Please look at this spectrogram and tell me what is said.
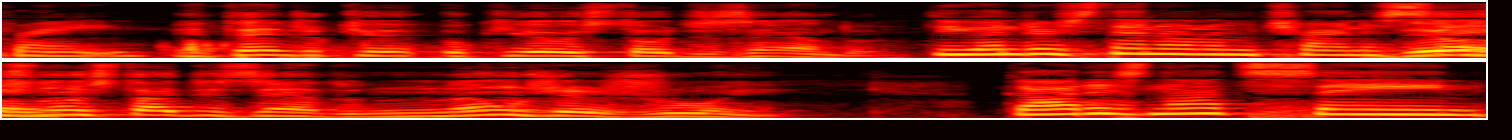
praying. Entende o que, o que eu estou dizendo? Do you understand what I'm trying to Deus say? não está dizendo não jejue. God is not saying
